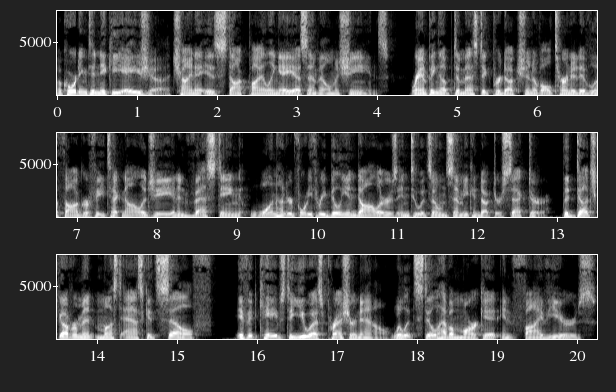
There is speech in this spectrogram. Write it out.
According to Nikkei Asia, China is stockpiling ASML machines, ramping up domestic production of alternative lithography technology and investing $143 billion into its own semiconductor sector. The Dutch government must ask itself, if it caves to US pressure now, will it still have a market in five years?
